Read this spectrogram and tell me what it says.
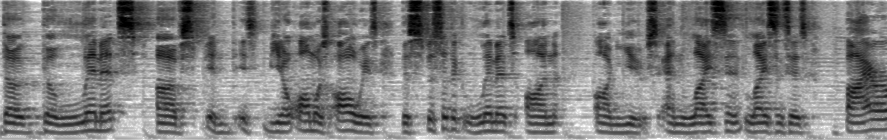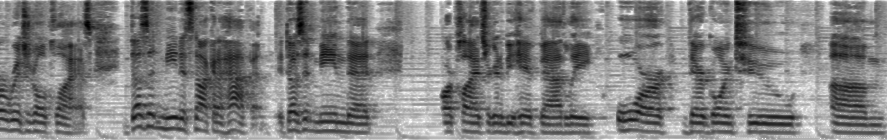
the the limits of you know almost always the specific limits on on use and license licenses by our original clients. It doesn't mean it's not going to happen. It doesn't mean that our clients are going to behave badly or they're going to um,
